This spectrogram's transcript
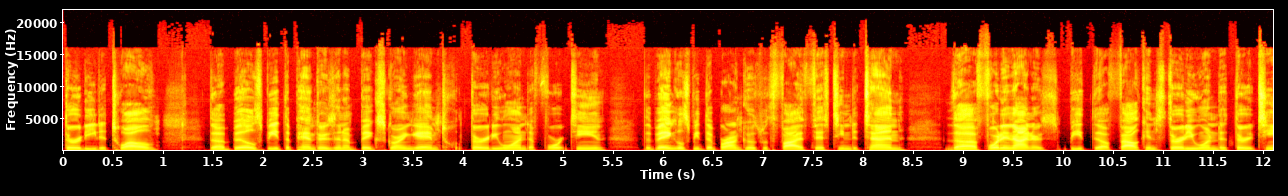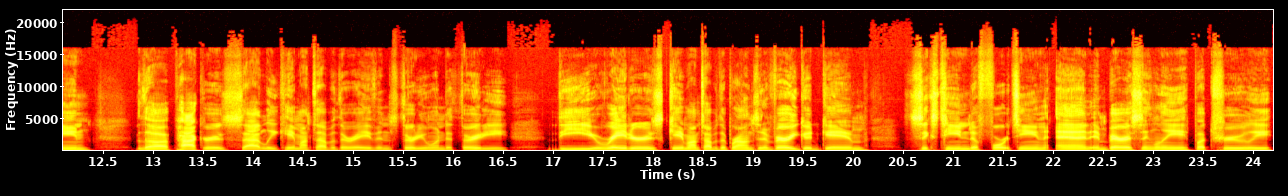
30 to 12. The Bills beat the Panthers in a big scoring game 31 to 14. The Bengals beat the Broncos with 5 15 to 10. The 49ers beat the Falcons 31 to 13. The Packers sadly came on top of the Ravens 31 to 30. The Raiders came on top of the Browns in a very good game 16 to 14 and embarrassingly but truly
